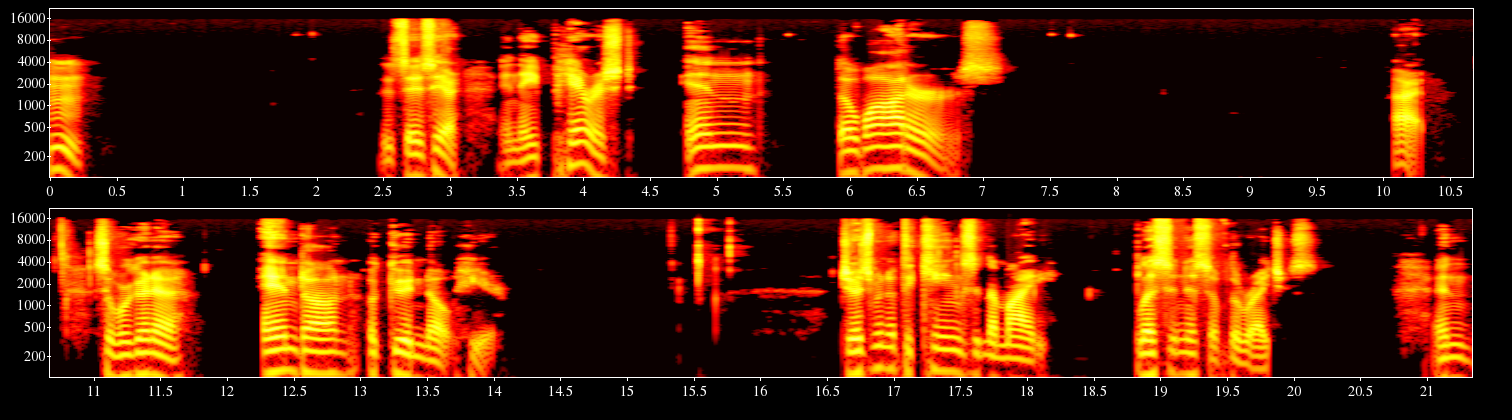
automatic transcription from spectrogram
Hmm. It says here, and they perished in the waters. Alright, so we're going to end on a good note here. Judgment of the kings and the mighty, blessedness of the righteous. And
